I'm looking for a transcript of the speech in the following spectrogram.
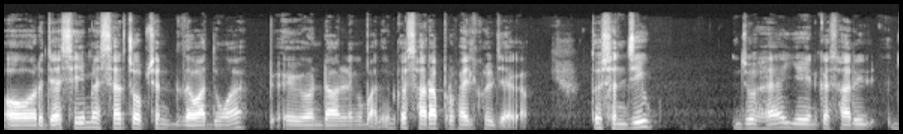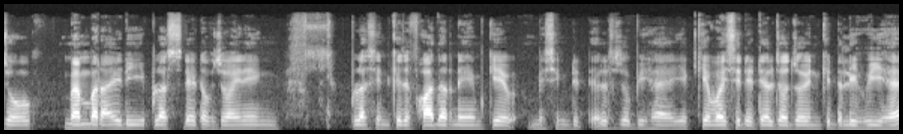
और जैसे ही मैं सर्च ऑप्शन दबा दूँगा डालने के बाद उनका सारा प्रोफ़ाइल खुल जाएगा। तो संजीव जो है, ये इनका सारी जो member ID plus date of joining plus इनके जो फादर नेम के मिसिंग डिटेल्स जो भी है, ये के वाई डिटेल जो जो इनकी डली हुई है,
